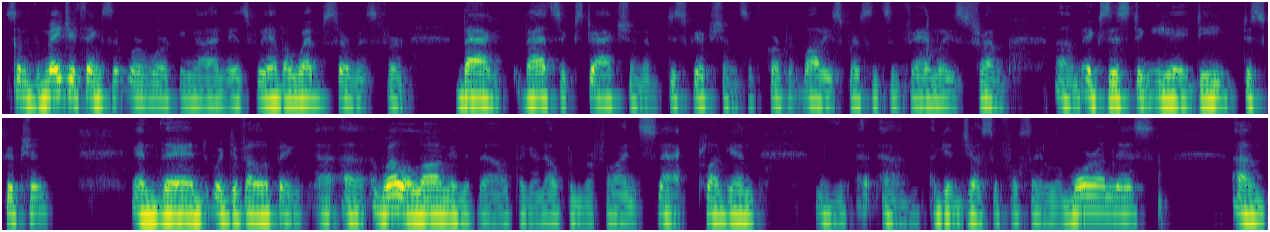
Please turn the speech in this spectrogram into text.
some of the major things that we're working on is we have a web service for bag, BATS extraction of descriptions of corporate bodies, persons and families from um, existing EAD description. And then we're developing, uh, uh, well along in developing an open refined SNAC plugin. Uh, um, Again, Joseph will say a little more on this. Um,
